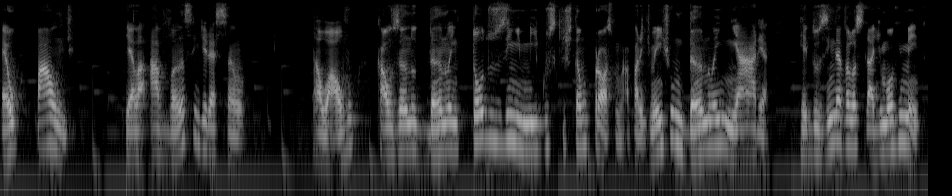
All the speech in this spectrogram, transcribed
é o Pound. E ela avança em direção ao alvo, causando dano em todos os inimigos que estão próximos. Aparentemente, um dano em área, reduzindo a velocidade de movimento.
